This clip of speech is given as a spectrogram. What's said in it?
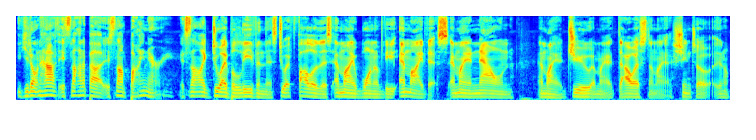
You don't have, it's not about, it's not binary. It's not like, do I believe in this? Do I follow this? Am I one of the, am I this? Am I a noun? Am I a Jew? Am I a Taoist? Am I a Shinto? You know,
